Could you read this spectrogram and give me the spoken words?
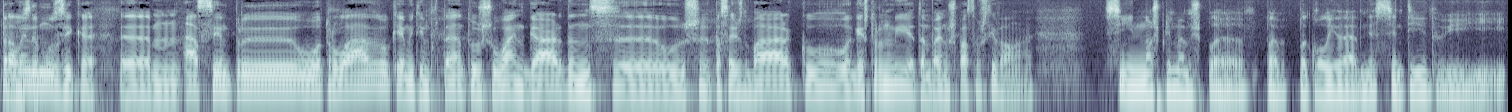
para além da música, hum, há sempre o outro lado que é muito importante: os wine gardens, eh, os passeios de barco, a gastronomia também no espaço do festival, não é? Sim, nós primamos pela, pela, pela qualidade nesse sentido e,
